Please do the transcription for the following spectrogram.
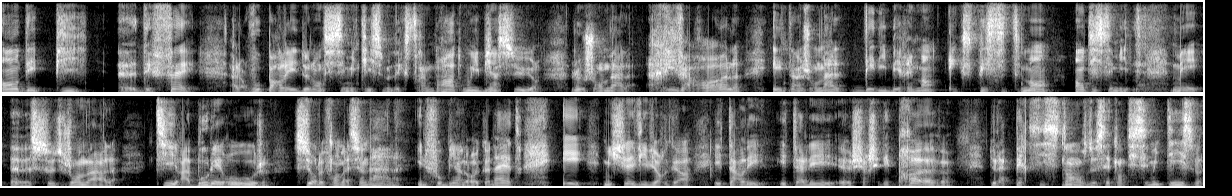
en dépit euh, des faits. Alors vous parlez de l'antisémitisme d'extrême droite, oui bien sûr, le journal Rivarol est un journal délibérément, explicitement antisémite. Mais euh, ce journal tire à boulet rouge sur le Front National, il faut bien le reconnaître, et Michel Viviorga est allé, est allé euh, chercher des preuves de la persistance de cet antisémitisme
